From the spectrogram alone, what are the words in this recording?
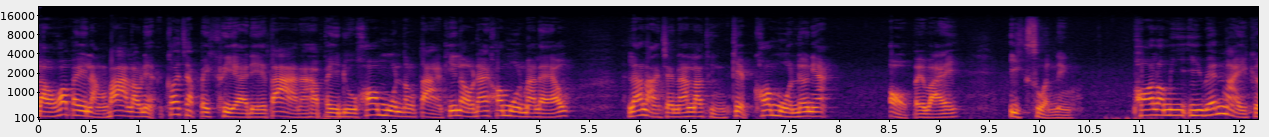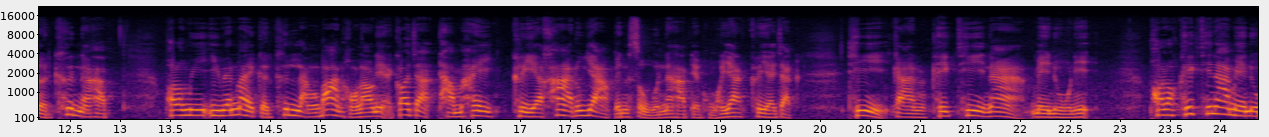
เราก็ไปหลังบ้านเราเนี่ยก็จะไปเคลียร์ Data นะครับไปดูข้อมูลต่างๆ ที่เราได้ข้อมูลมาแล้ว แล้วหลังจากนั้นเราถึงเก็บข้อมูลเรื่องนี้ออกไปไว้อีกส่วนหนึ่งพอเรามีอีเวนต์ใหม่เกิดขึ้นนะครับพอเรามีอีเวนต์ใหม่เกิดขึ้นหลังบ้านของเราเนี่ยก็จะทำให้เคลียร์ค่าทุกอย่างเป็นศูนย์นะครับเดี๋ยวผมขออนุญาตเคลียร์จากที่การคลิกที่หน้าเมนูนี้ พอเราคลิกที่หน้าเมนู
